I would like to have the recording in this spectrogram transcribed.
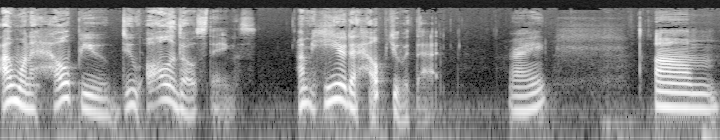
I want to help you do all of those things. I'm here to help you with that, right? Um,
